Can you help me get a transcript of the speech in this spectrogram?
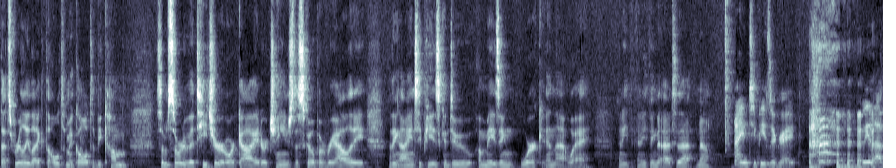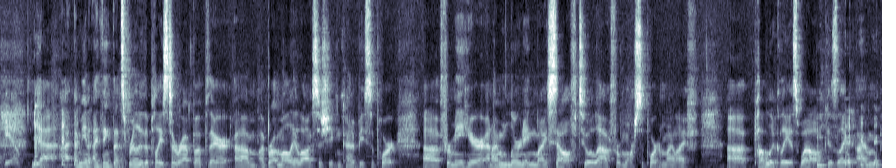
That's really like the ultimate goal to become some sort of a teacher or guide or change the scope of reality. I think INTPs can do amazing work in that way. Any, anything to add to that? No? INTPs are great. we love you. yeah, I, I mean, I think that's really the place to wrap up there. Um, I brought Molly along so she can kind of be support uh, for me here, and I'm learning myself to allow for more support in my life uh, publicly as well, because like I'm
